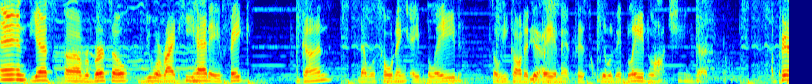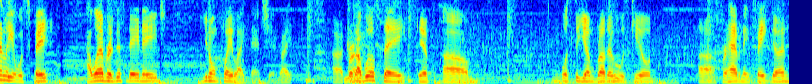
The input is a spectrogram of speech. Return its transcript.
And yes, uh, Roberto, you were right. He had a fake gun that was holding a blade. So he called it Yes. the bayonet pistol. It was a blade launching gun. Apparently, it was fake. However, this day and age, you don't play like that shit, right? Because I Right. will say, if um, what's the young brother who was killed uh, for having a fake gun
